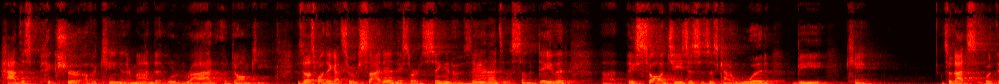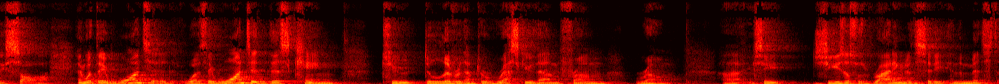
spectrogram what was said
had this picture of a king in their mind that would ride a donkey. And so that's why they got so excited and they started singing Hosanna to the Son of David. Uh, they saw Jesus as this kind of would be king. And so that's what they saw. And what they wanted was they wanted this king to deliver them, to rescue them from Rome. Uh, you see, Jesus was riding into the city in the midst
